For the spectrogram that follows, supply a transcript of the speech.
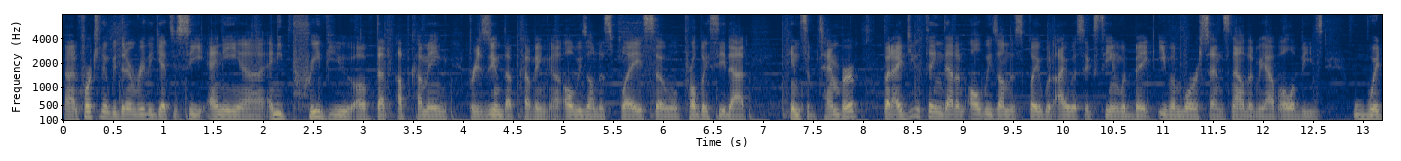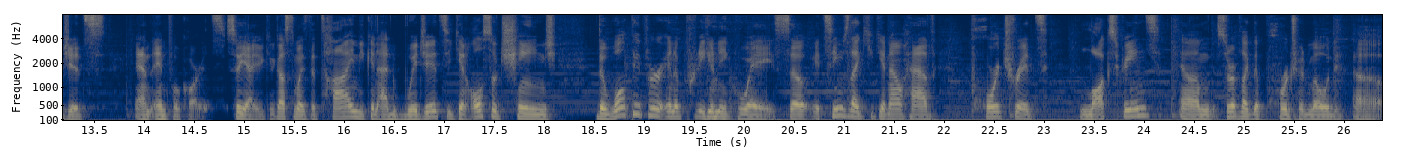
uh, unfortunately, we didn't really get to see any uh, any preview of that upcoming, presumed upcoming, uh, always on display. So we'll probably see that in September. But I do think that an always on display with iOS 16 would make even more sense now that we have all of these widgets and info cards. So yeah, you can customize the time, you can add widgets, you can also change the wallpaper in a pretty unique way. So it seems like you can now have portrait lock screens, um, sort of like the portrait mode uh,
